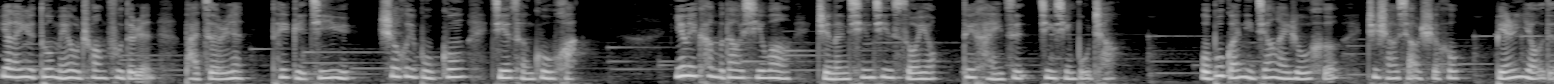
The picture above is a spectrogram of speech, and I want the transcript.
越来越多没有创富的人把责任推给机遇，社会不公，阶层固化。因为看不到希望，只能倾尽所有对孩子进行补偿。我不管你将来如何，至少小时候别人有的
